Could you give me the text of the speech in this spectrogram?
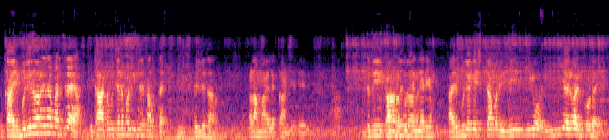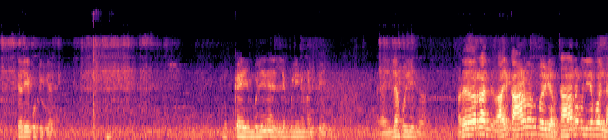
ഈ കരിമ്പുലി എന്ന് പറയുന്നത് മനസ്സിലായ? ഈ കാട്ടുപൂച്ചേനെ പോലെ കറുത്ത വലിയ സാധനം. അവിടെ അമ്മയെല്ലാം കണ്ടിട്ട്. എന്നിട്ട് അറിയാം കരിമ്പുലിയൊക്കെ ഇഷ്ടം പോലെ ഈ ഈ ഈ ഒരു വലിപ്പം ഉണ്ടായി. ചെറിയ കുട്ടിക്ക്. കരിമ്പുലിനും എല്ലാം പുലിനും കണിക്കുന്നു എല്ലാ പുലിയും കാണും. അവിടെ പറഞ്ഞാൽ അതിന് കാണുമ്പോൾ നമുക്ക് പേടിയാവും. സാധാരണ പുലിനെ പോലല്ല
